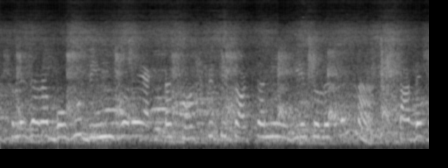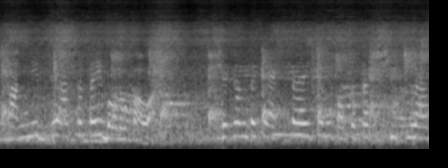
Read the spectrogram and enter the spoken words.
আসলে যারা বহু দিন ধরে একটা সংস্কৃতি চর্চা নিয়ে এগিয়ে চলেছেন না, তাদের সান্নিধ্যে আসাটাই বড় পাওয়া। সেখান থেকে একটা আইটেম কতটা শিখলাম,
